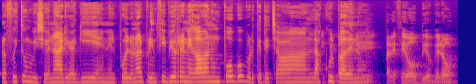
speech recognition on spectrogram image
Pero fuiste un visionario aquí en el pueblo, ¿no? Al principio renegaban un poco porque te echaban las culpas de no. Parece obvio, pero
